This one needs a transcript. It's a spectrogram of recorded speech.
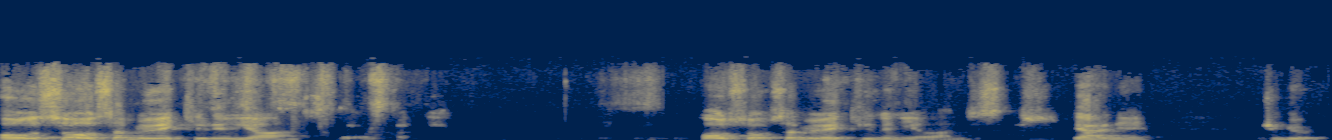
Olsa olsa müvekkilinin yalancısıdır. Olsa olsa müvekkilinin yalancısıdır. Yani çünkü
